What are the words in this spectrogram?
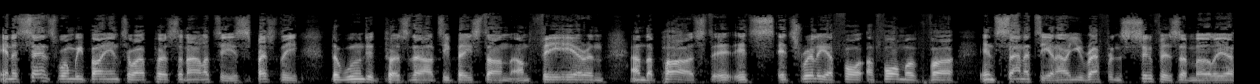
in a sense, when we buy into our personalities, especially the wounded personality based on, on fear and, and the past, it, it's it's really a, for, a form of uh, insanity. And how you referenced Sufism earlier,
